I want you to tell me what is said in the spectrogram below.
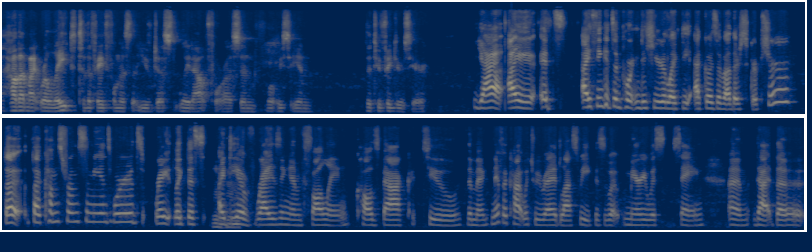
how that might relate to the faithfulness that you've just laid out for us, and what we see in the two figures here. Yeah, I it's I think it's important to hear like the echoes of other scripture that that comes from Simeon's words, right? Like this mm-hmm. idea of rising and falling calls back to the Magnificat, which we read last week. This is what Mary was saying, um, that the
